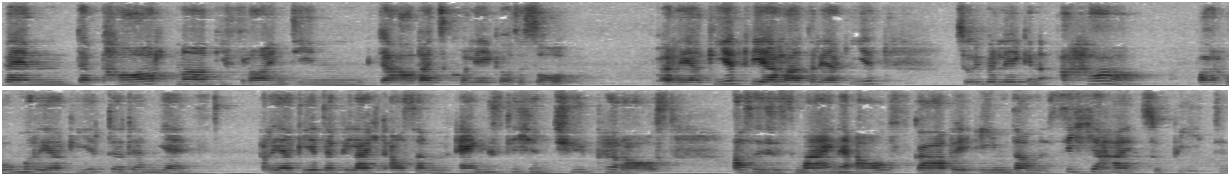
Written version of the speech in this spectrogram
wenn der Partner, die Freundin, der Arbeitskollege oder so reagiert, wie er halt reagiert, zu überlegen, aha, warum reagiert er denn jetzt? Reagiert er vielleicht aus einem ängstlichen Typ heraus? Also ist es meine Aufgabe, ihm dann Sicherheit zu bieten,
